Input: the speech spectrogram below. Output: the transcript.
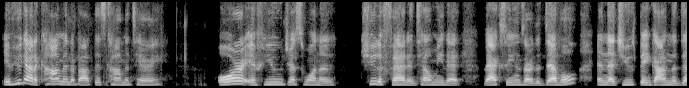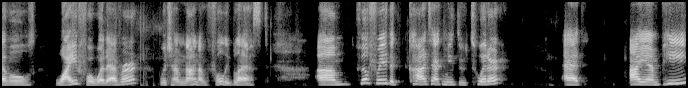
If you got a comment about this commentary, or if you just want to chew the fat and tell me that vaccines are the devil and that you think I'm the devil's wife or whatever, which I'm not, I'm fully blessed, um, feel free to contact me through Twitter at IMP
